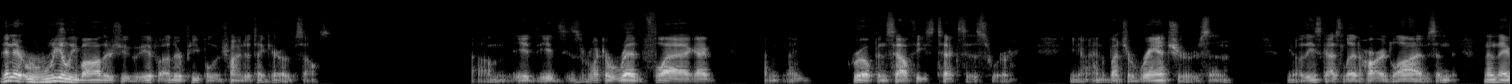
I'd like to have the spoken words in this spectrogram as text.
then it really bothers you if other people are trying to take care of themselves. Um, it, it's, like a red flag. I, I grew up in Southeast Texas where, you know, I had a bunch of ranchers and, you know, these guys led hard lives. And then they,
